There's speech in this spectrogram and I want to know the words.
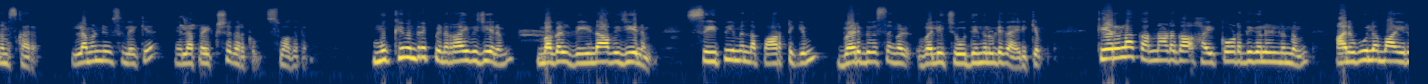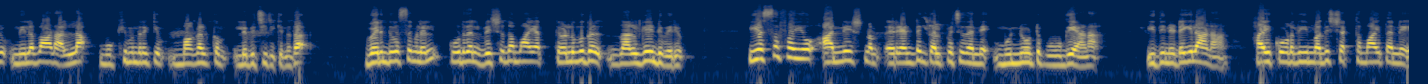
നമസ്കാരം. ലമൺ ന്യൂസിലേക്ക് എല്ലാ പ്രേക്ഷകർക്കും സ്വാഗതം. മുഖ്യമന്ത്രി പിണറായി വിജയനും മകൾ വീണ വിജയനും സി പി എം എന്ന പാർട്ടിക്കും വരും ദിവസങ്ങൾ വലിയ ചോദ്യങ്ങളുടേതായിരിക്കും. കേരള കർണാടക ഹൈക്കോടതികളിൽ നിന്നും അനുകൂലമായൊരു നിലപാടല്ല മുഖ്യമന്ത്രിക്കും മകൾക്കും ലഭിച്ചിരിക്കുന്നത്. വരും ദിവസങ്ങളിൽ കൂടുതൽ വിശദമായ തെളിവുകൾ നൽകേണ്ടി വരും. എസ് എഫ് ഐ ഒ അന്വേഷണം രണ്ടും കൽപ്പിച്ച് തന്നെ മുന്നോട്ട് പോവുകയാണ്. ഇതിനിടയിലാണ് ഹൈക്കോടതിയും അതിശക്തമായി തന്നെ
